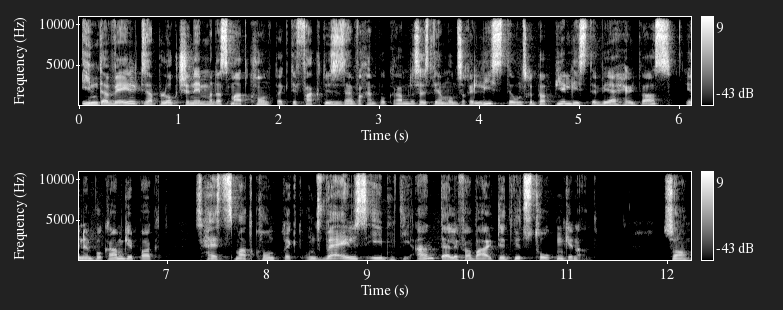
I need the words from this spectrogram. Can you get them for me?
In der Welt der Blockchain nennt man das Smart Contract. De facto ist es einfach ein Programm. Das heißt, wir haben unsere Liste, unsere Papierliste, wer hält was, in ein Programm gepackt. Das heißt Smart Contract. Und weil es eben die Anteile verwaltet, wird es Token genannt. So,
